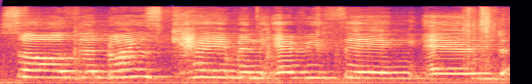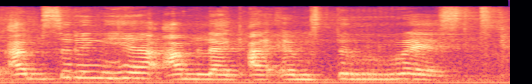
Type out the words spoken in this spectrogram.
So the noise came and everything, and I'm sitting here. I'm like, I am stressed.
